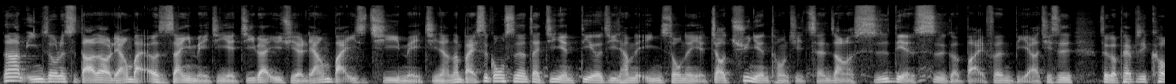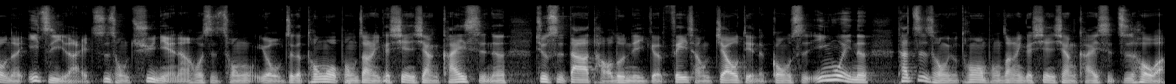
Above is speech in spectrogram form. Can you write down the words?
那他们营收呢是达到两百二十三亿美金，也击败预期的两百一十七亿美金啊。那百事公司呢，在今年第二季他们的营收呢也较去年同期成长了十点四个百分比啊。其实这个 PepsiCo 呢一直以来，自从去年啊，或是从有这个通货膨胀的一个现象开始呢，就是大家讨论的一个非常焦点的公司。因为呢，它自从有通货膨胀的一个现象开始之后啊，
